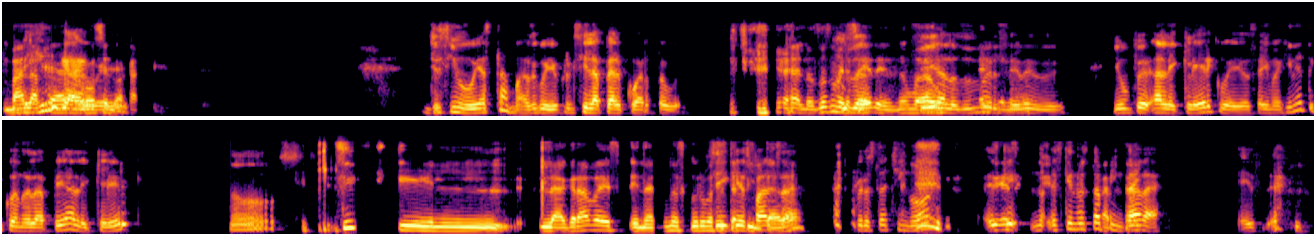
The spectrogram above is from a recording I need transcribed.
va a la pea a Russell yo sí me voy hasta más, güey. Yo creo que sí la pea al cuarto, güey. a los dos Mercedes, ¿no? Sí, a los dos Mercedes, güey. Y a Leclerc, güey. O sea, imagínate cuando la pea a Leclerc. No. Sí, que la grava es, en algunas curvas sí, que es falsa. Pero está chingón. Es, que, no, es que no está pintada. Es,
